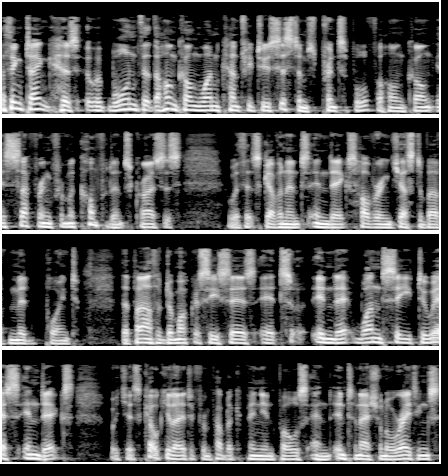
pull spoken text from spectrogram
A think tank has uh, warned that the Hong Kong One Country Two Systems principle for Hong Kong is suffering from a confidence crisis, with its governance index hovering just above midpoint. The Path of Democracy says its 1C2S index which is calculated from public opinion polls and international ratings,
